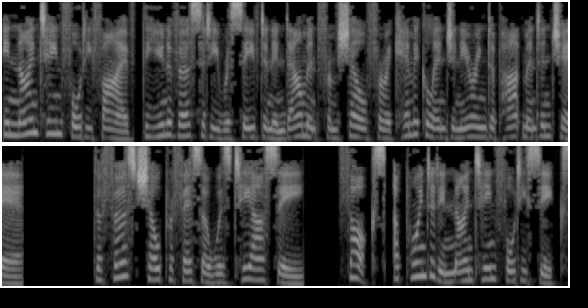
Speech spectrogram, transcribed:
In 1945, the university received an endowment from Shell for a chemical engineering department and chair. The first Shell professor was T.R.C. Fox, appointed in 1946.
